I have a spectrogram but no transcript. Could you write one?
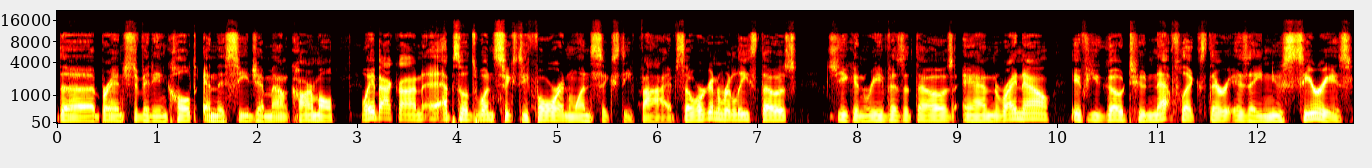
the Branch Davidian cult and the siege at Mount Carmel way back on episodes 164 and 165. So we're going to release those so you can revisit those. And right now, if you go to Netflix, there is a new series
